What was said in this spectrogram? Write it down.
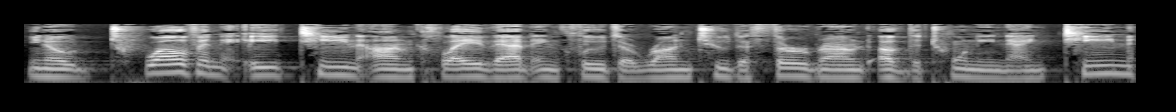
you know, 12 and 18 on clay. That includes a run to the third round of the 2019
